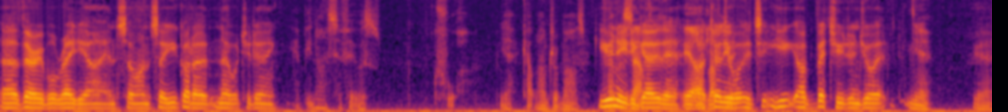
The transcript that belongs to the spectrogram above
uh, variable radii and so on. So you've got to know what you're doing. it'd be nice if it was. phew, yeah, a couple hundred miles. You need to go there. Yeah, I'll tell you to. what. It's, you, I bet you'd enjoy it. Yeah, yeah.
